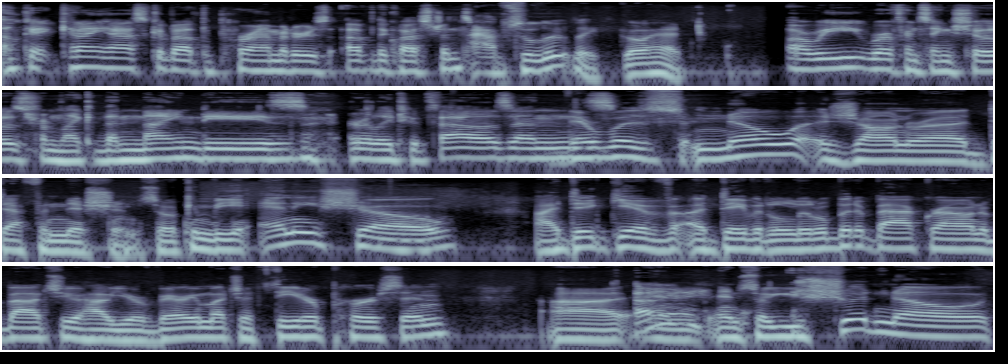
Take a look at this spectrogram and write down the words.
Okay, can I ask about the parameters of the questions? Absolutely. Go ahead. Are we referencing shows from like the 90s, early 2000s? There was no genre definition, so it can be any show. I did give uh, David a little bit of background about you, how you're very much a theater person, uh, and and so you should know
